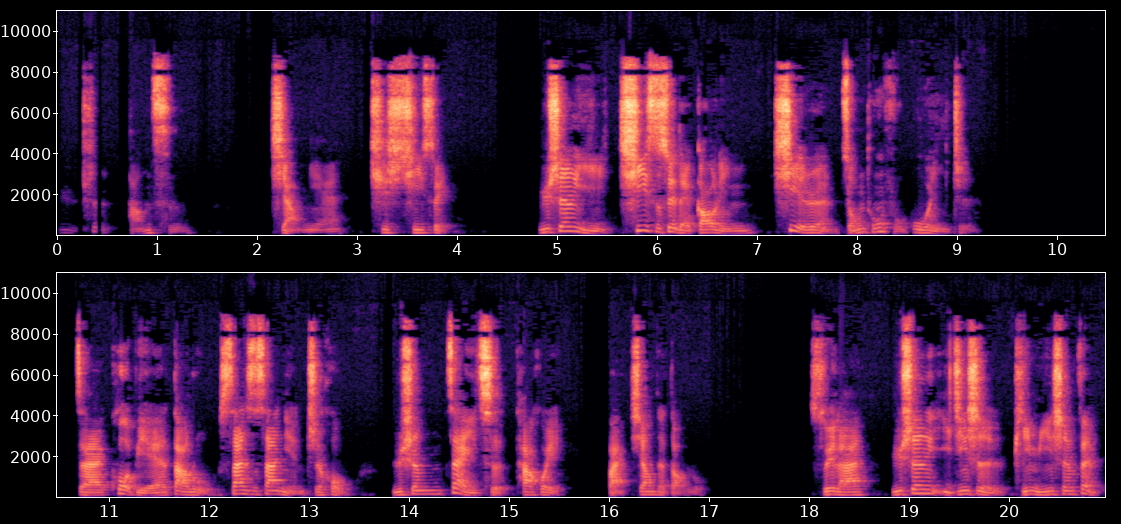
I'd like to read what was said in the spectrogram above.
与世长辞，享年七十七岁。余生以七十岁的高龄卸任总统府顾问一职。在阔别大陆三十三年之后，余生再一次踏会返乡的道路。虽然余生已经是平民身份，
